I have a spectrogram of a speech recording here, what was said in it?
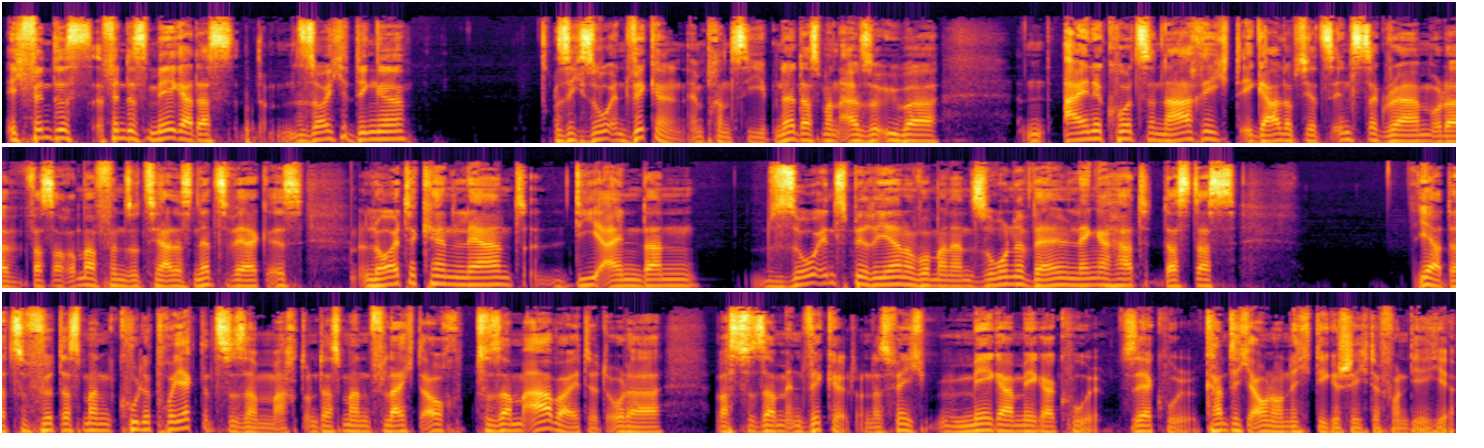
ich finde es, finde es mega, dass solche Dinge sich so entwickeln im Prinzip, ne? Dass man also über eine kurze Nachricht, egal ob es jetzt Instagram oder was auch immer für ein soziales Netzwerk ist, Leute kennenlernt, die einen dann so inspirieren und wo man dann so eine Wellenlänge hat, dass das ja dazu führt, dass man coole Projekte zusammen macht und dass man vielleicht auch zusammen arbeitet oder was zusammen entwickelt. Und das finde ich mega, mega cool. Sehr cool. Kannte ich auch noch nicht die Geschichte von dir hier.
